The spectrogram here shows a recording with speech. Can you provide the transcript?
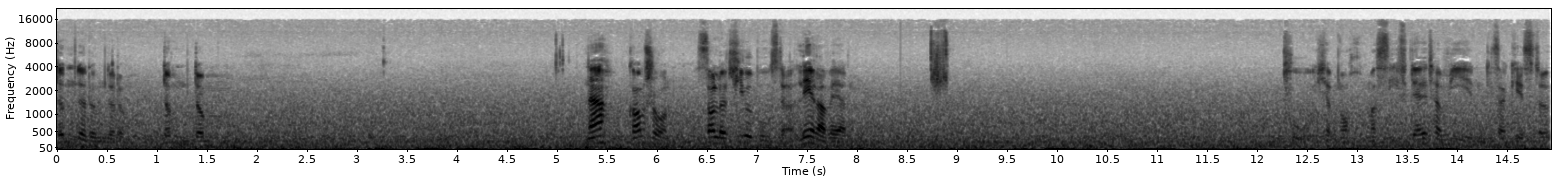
Dum dum dum dum dum dum. Na, komm schon. Solid Fuel Booster. Leerer werden. Puh, ich habe noch massiv Delta V in dieser Kiste.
